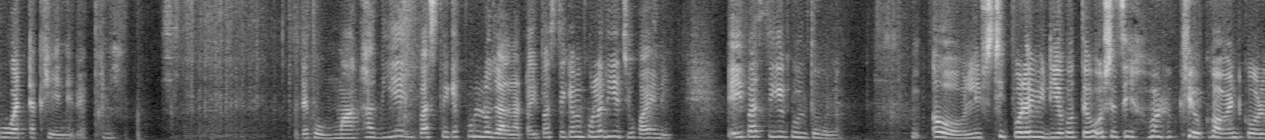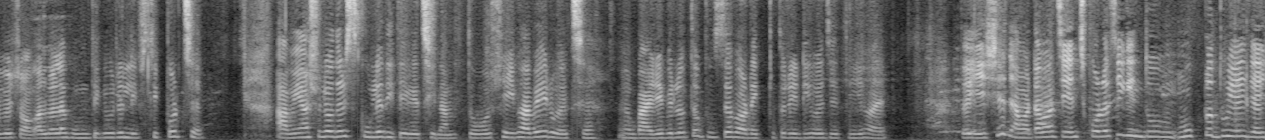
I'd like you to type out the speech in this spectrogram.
ও একটা খেয়ে নেবে এক্ষুনি। দেখো, মাথা দিয়ে এই পাশ থেকে খুললো জানলাটা, এই পাশ থেকে আমি খুলে দিয়েছি, হয়নি। এই পাশ থেকে খুলতে হলো। ও লিপস্টিক পরে ভিডিও করতে বসেছি, আমার কেউ কমেন্ট করবে, সকালবেলা ঘুম থেকে উঠে লিপস্টিক পরছে? আমি আসলে ওদের স্কুলে দিতে গেছিলাম, তো সেইভাবেই রয়েছে। বাইরে বেরো তো বুঝতে পারো, একটু তো রেডি হয়ে যেতেই হয়। তো এসে জামাটা আবার চেঞ্জ করেছি, কিন্তু মুখ তো ধুয়েই যাই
